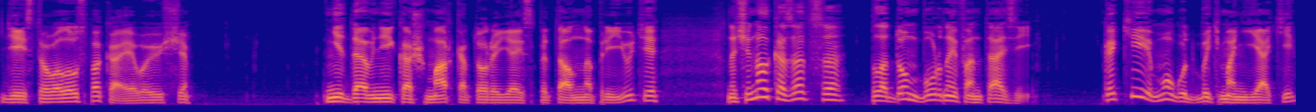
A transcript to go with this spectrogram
действовала успокаивающе. Недавний кошмар, который я испытал на приюте, начинал казаться плодом бурной фантазии. Какие могут быть маньяки?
